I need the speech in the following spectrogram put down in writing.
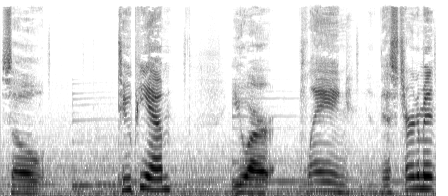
So, 2 p.m., you are playing this tournament.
